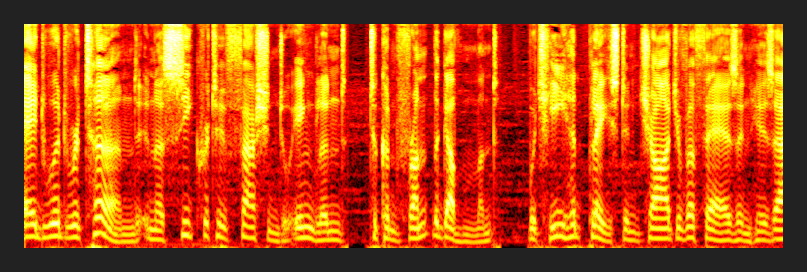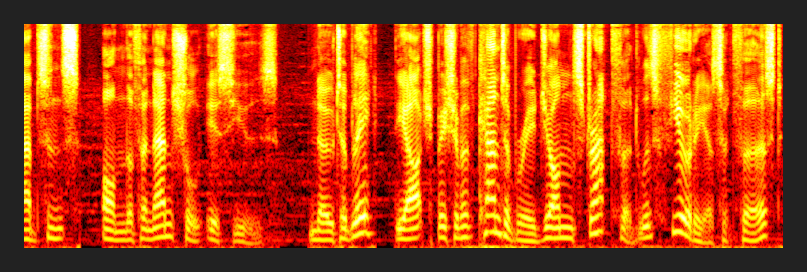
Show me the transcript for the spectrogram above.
Edward returned in a secretive fashion to England to confront the government which he had placed in charge of affairs in his absence on the financial issues. Notably, the Archbishop of Canterbury, John Stratford, was furious at first,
